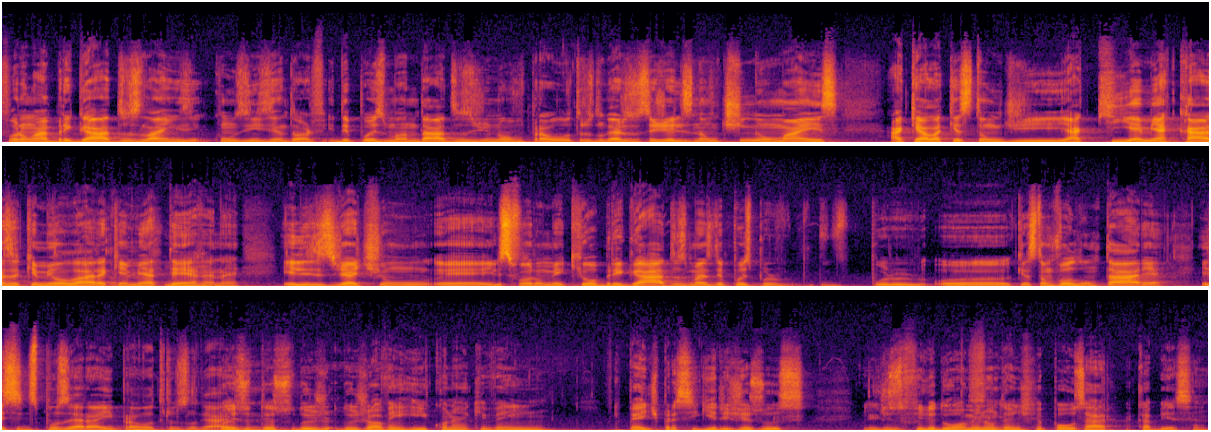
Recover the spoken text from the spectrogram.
Foram abrigados lá em, com Zinzendorf e depois mandados de novo para outros lugares. Ou seja, eles não tinham mais aquela questão de aqui é minha casa, aqui é meu lar, aqui é minha terra, uhum. né? Eles já tinham, é, eles foram meio que obrigados, mas depois por por uh, questão voluntária, eles se dispuseram a ir para outros lugares. Pois né? o texto do, do jovem rico, né, que vem, que pede para seguir Jesus, ele diz: o filho do homem Sim. não tem onde repousar a cabeça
